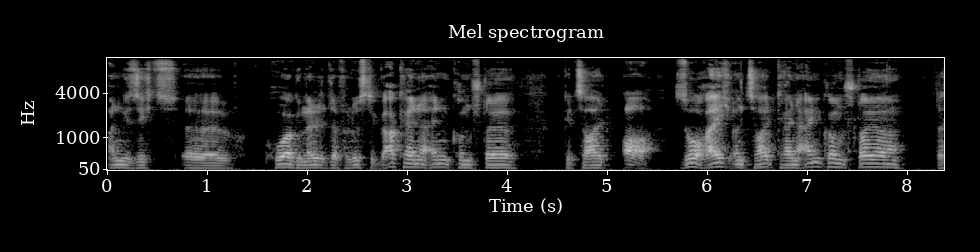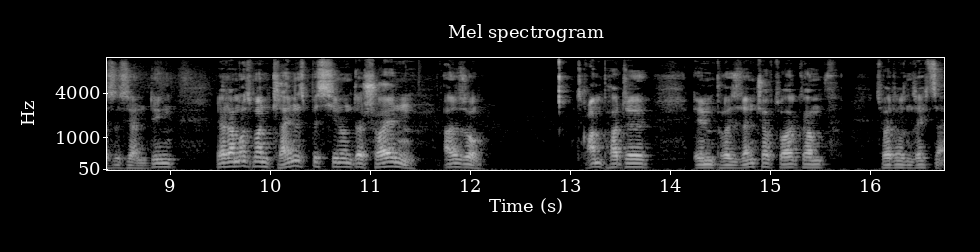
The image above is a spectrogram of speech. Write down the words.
angesichts äh, hoher gemeldeter Verluste gar keine Einkommensteuer gezahlt. Oh, so reich und zahlt keine Einkommensteuer, das ist ja ein Ding. Ja, da muss man ein kleines bisschen unterscheiden. Also, Trump hatte im Präsidentschaftswahlkampf 2016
